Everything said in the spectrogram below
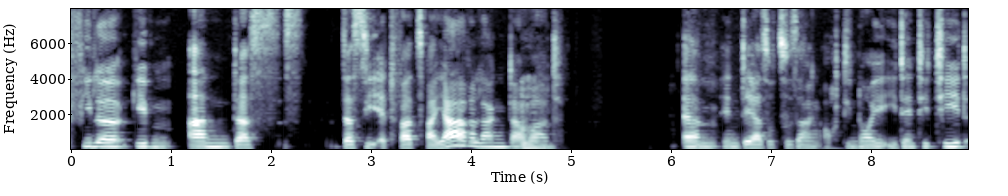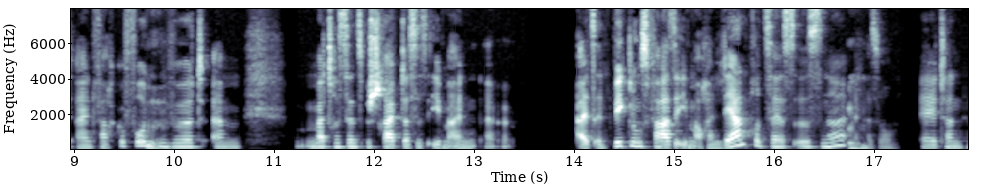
viele geben an, dass, dass sie etwa zwei Jahre lang dauert ähm, in der sozusagen auch die neue Identität einfach gefunden mhm. wird. Ähm, Matreszenz beschreibt, dass es eben ein äh, als Entwicklungsphase eben auch ein Lernprozess ist. Ne? Mhm. Also Eltern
